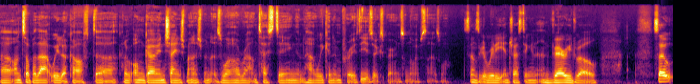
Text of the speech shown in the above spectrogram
Uh, on top of that, we look after kind of ongoing change management as well around testing and how we can improve the user experience on the website as well. Sounds like a really interesting and, varied role. So,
